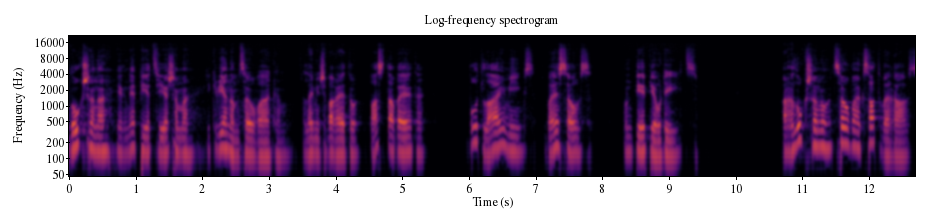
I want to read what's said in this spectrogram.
Lūkšana ir nepieciešama ikvienam cilvēkam, lai viņš varētu pastāvēt, būt laimīgs, vesels un piepildīts. Ar lūkšanu cilvēks atverās,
